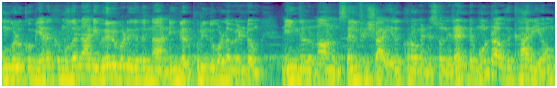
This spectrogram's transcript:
உங்களுக்கும் எனக்கு முகநாடி வேறுபடுகிறதுன்னா நீங்கள் புரிந்து கொள்ள வேண்டும். நீங்களும் நானும் செல்ஃபிஷாக இருக்கிறோம் என்று சொல்லி ரெண்டு மூன்றாவது காரியம்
